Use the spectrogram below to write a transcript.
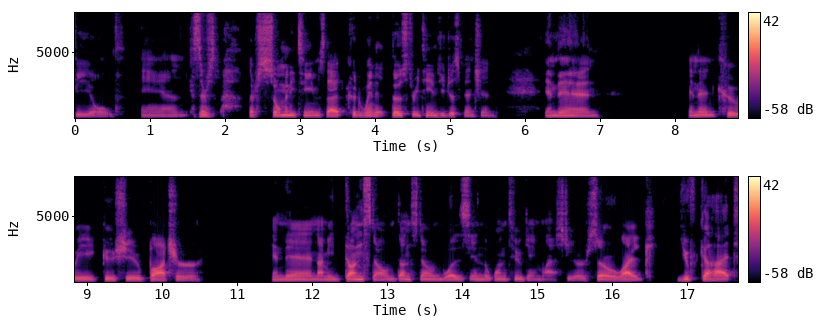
field and because there's there's so many teams that could win it. Those three teams you just mentioned, and then and then Koe, Gushue, Bottcher, and then I mean Dunstone. Dunstone was in the one-two game last year, so like you've got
